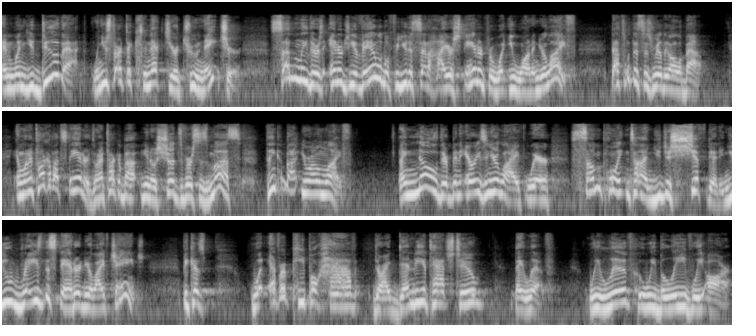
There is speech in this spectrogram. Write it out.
And when you do that, when you start to connect to your true nature, suddenly there's energy available for you to set a higher standard for what you want in your life. That's what this is really all about. And when I talk about standards, when I talk about, you know, shoulds versus musts, think about your own life. I know there have been areas in your life where some point in time you just shifted and you raised the standard and your life changed. Because whatever people have their identity attached to, they live. We live who we believe we are.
